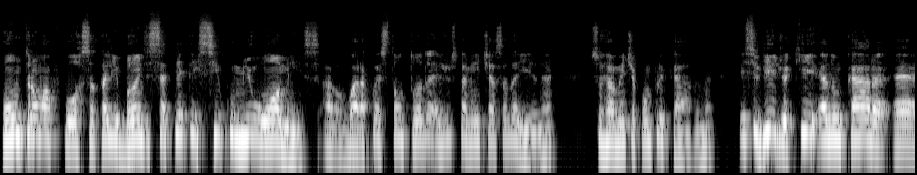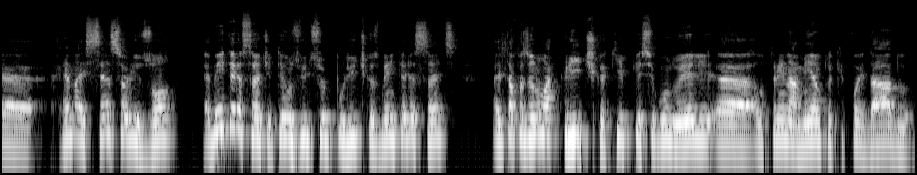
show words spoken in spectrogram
contra uma força talibã de 75 mil homens. Agora, a questão toda é justamente essa daí, né? Isso realmente é complicado, né? Esse vídeo aqui é de um cara, é, Renaissance Horizon, é bem interessante, tem uns vídeos sobre políticas bem interessantes. Ele está fazendo uma crítica aqui, porque segundo ele, é, o treinamento que foi dado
